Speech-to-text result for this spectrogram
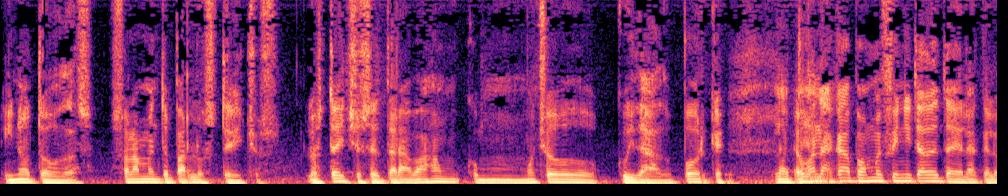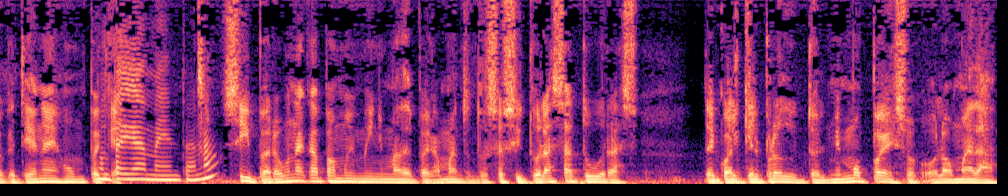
y no todas, solamente para los techos. Los techos se trabajan con mucho cuidado porque La es una capa muy finita de tela que lo que tiene es un Un pequeño... pegamento, ¿no? Sí, pero es una capa muy mínima de pegamento. Entonces, si tú la saturas de cualquier producto, el mismo peso o la humedad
